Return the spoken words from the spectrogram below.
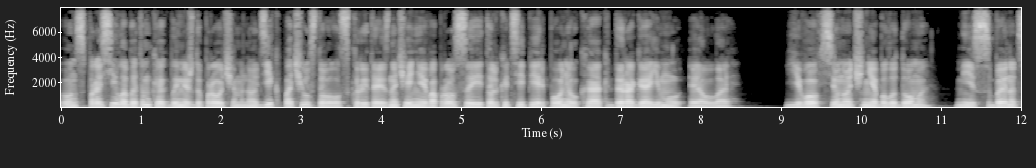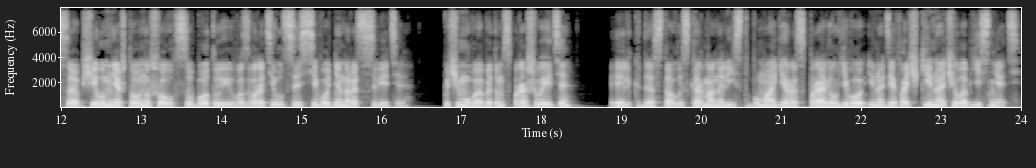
Он спросил об этом как бы между прочим, но Дик почувствовал скрытое значение вопроса и только теперь понял, как дорога ему Элла. Его всю ночь не было дома. Мисс Беннет сообщила мне, что он ушел в субботу и возвратился сегодня на рассвете. Почему вы об этом спрашиваете? Эльк достал из кармана лист бумаги, расправил его и, надев очки, начал объяснять.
